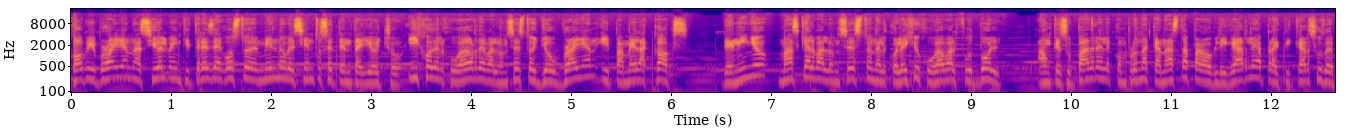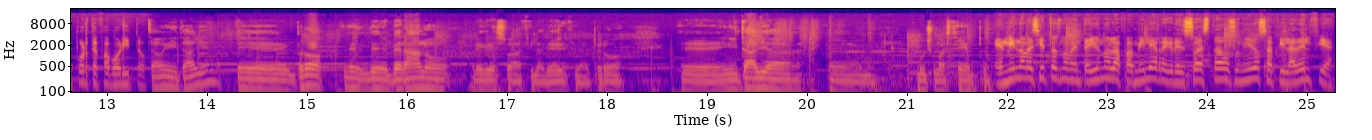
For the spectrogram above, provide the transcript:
Kobe Bryant nació el 23 de agosto de 1978, hijo del jugador de baloncesto Joe Bryant y Pamela Cox. De niño, más que al baloncesto en el colegio jugaba al fútbol, aunque su padre le compró una canasta para obligarle a practicar su deporte favorito. Estaba en Italia, eh, pero de, de verano regresó a Filadelfia, pero eh, en Italia eh, mucho más tiempo. En 1991 la familia regresó a Estados Unidos a Filadelfia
